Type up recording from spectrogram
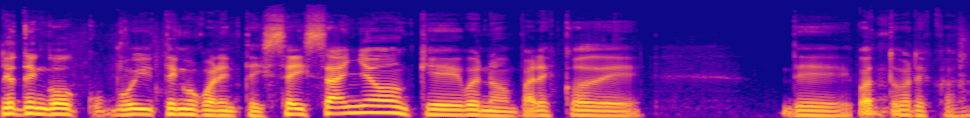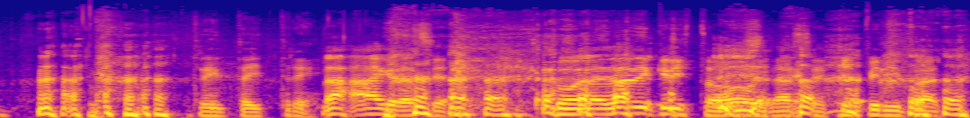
Yo tengo, voy, tengo 46 años, aunque bueno, parezco de, de ¿Cuánto parezco? 33. Ah, gracias. Como la edad de Cristo. Oh, gracias, qué espiritual.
